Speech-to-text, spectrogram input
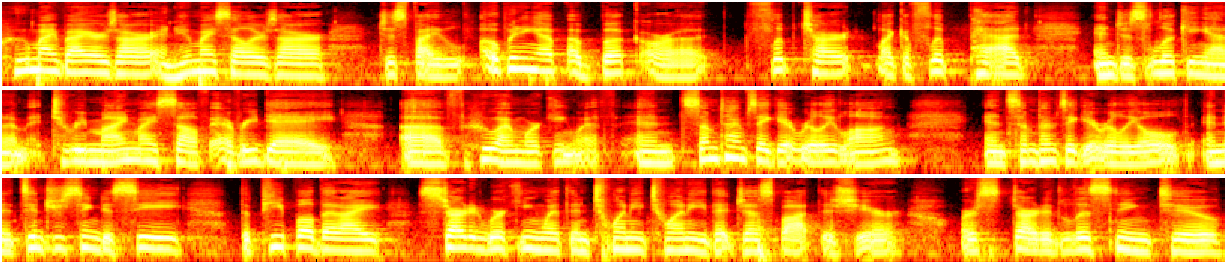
who my buyers are and who my sellers are just by opening up a book or a flip chart, like a flip pad, and just looking at them to remind myself every day of who I'm working with. And sometimes they get really long and sometimes they get really old. And it's interesting to see the people that I started working with in 2020 that just bought this year or started listening to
